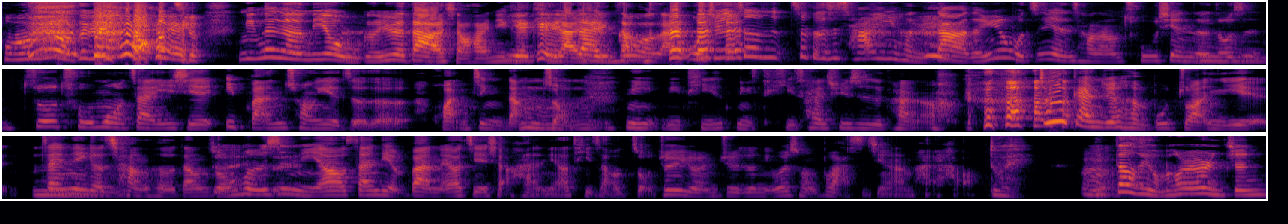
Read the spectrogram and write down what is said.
我们没有这个 要求。你那个你有五个月大的小孩，你也可以来带过来，我觉得这是这个是差异很大的，因为我之前常常出现的都是嗯说出没在一些一般创业者的环境当中，你你提你提菜去试试看啊，就是感觉很不专业，在那个嗯场合当中，对或者是你要三点半了要接小孩，你要提早走，就会有人觉得你为什么不把时间安排好？对。你嗯到底有没有认真，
